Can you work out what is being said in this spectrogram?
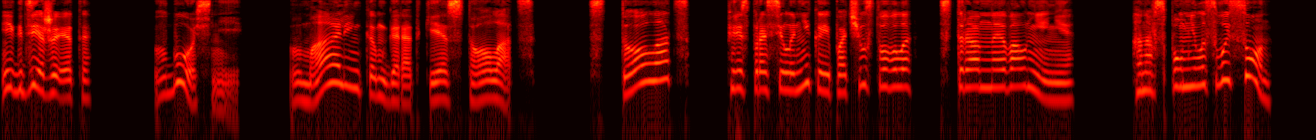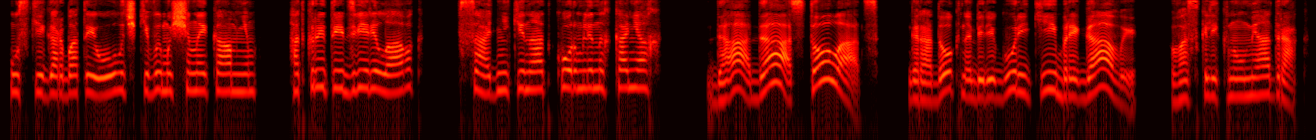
И где же это? В Боснии, в маленьком городке Столац. «Столац?» — переспросила Ника и почувствовала, странное волнение. Она вспомнила свой сон. Узкие горбатые улочки, вымощенные камнем, открытые двери лавок, всадники на откормленных конях. «Да, да, Столац! Городок на берегу реки Брегавы!» — воскликнул Миодрак.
